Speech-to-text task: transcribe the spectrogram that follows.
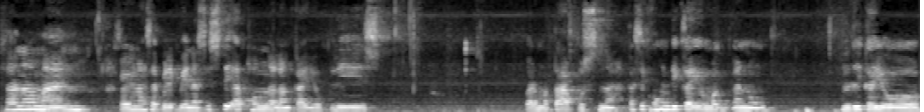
Sana naman, kayo nasa Pilipinas, stay at home na lang kayo, please. Para matapos na. Kasi kung hindi kayo mag, ano, hindi kayo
